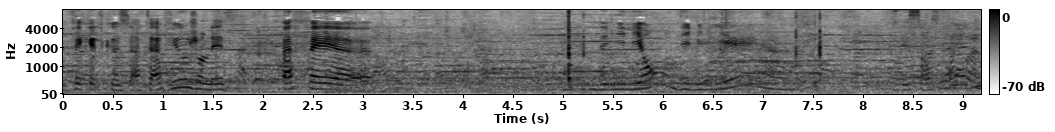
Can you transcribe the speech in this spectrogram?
J'ai fait quelques interviews, j'en ai pas fait euh, des millions, des milliers, euh, des centaines.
